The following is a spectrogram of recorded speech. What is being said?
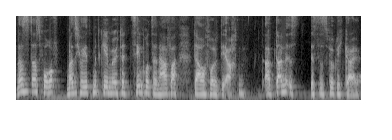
das ist das, worauf, was ich euch jetzt mitgeben möchte. 10% Hafer, darauf solltet ihr achten. Ab dann ist, ist es wirklich geil.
